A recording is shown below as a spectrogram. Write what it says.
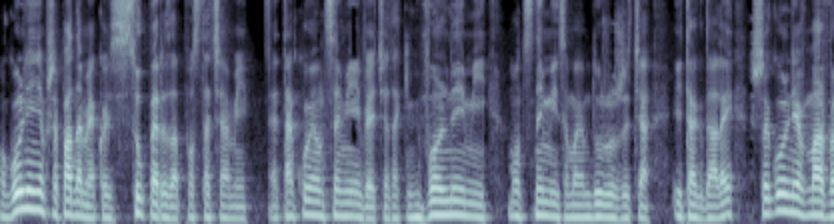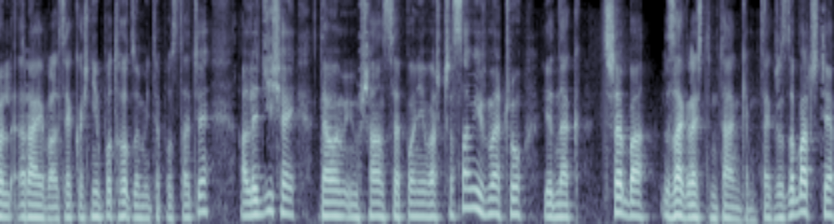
Ogólnie nie przepadam jakoś super za postaciami e, tankującymi, wiecie, takimi wolnymi, mocnymi, co mają dużo życia i tak dalej. Szczególnie w Marvel Rivals jakoś nie podchodzą mi te postacie, ale dzisiaj dałem im szansę, ponieważ czasami w meczu jednak trzeba zagrać tym tankiem. Także zobaczcie,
